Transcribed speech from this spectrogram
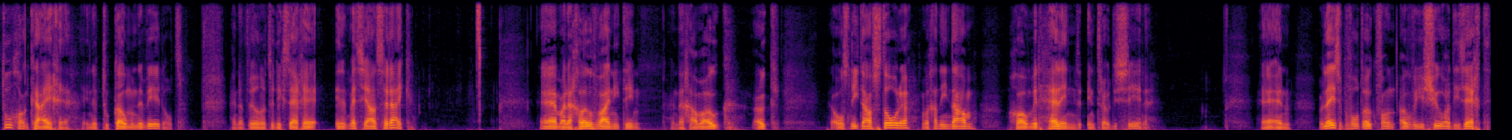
toegang krijgen in de toekomende wereld. En dat wil natuurlijk zeggen in het Messiaanse Rijk. Eh, maar daar geloven wij niet in. En daar gaan we ook, ook ons niet aan storen. We gaan die naam gewoon weer herintroduceren. Eh, en we lezen bijvoorbeeld ook van, over Yeshua die zegt,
